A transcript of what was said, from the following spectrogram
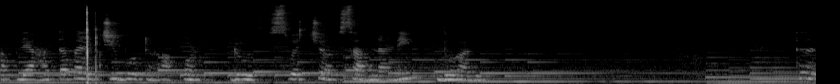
आपल्या हातापायाची बोटं आपण रोज स्वच्छ साबणाने धुवावी. तर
